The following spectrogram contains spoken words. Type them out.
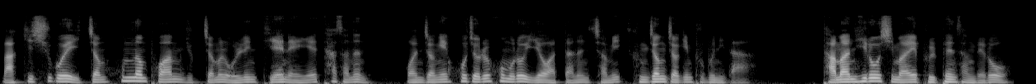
마키 슈고의 2점 홈런 포함 6점을 올린 DNA의 타선은 원정의 호조를 홈으로 이어왔다는 점이 긍정적인 부분이다. 다만 히로시마의 불펜 상대로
